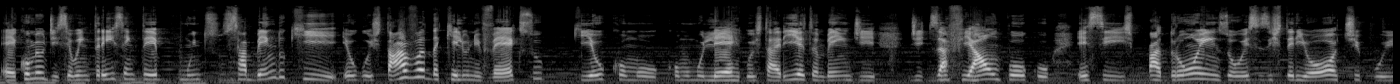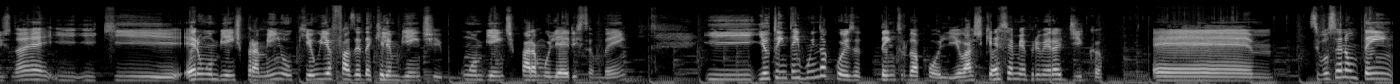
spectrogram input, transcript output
é, como eu disse, eu entrei sem ter muito. sabendo que eu gostava daquele universo, que eu, como, como mulher, gostaria também de, de desafiar um pouco esses padrões ou esses estereótipos, né? E, e que era um ambiente para mim, ou que eu ia fazer daquele ambiente um ambiente para mulheres também. E, e eu tentei muita coisa dentro da Poli. Eu acho que essa é a minha primeira dica. É se você não tem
